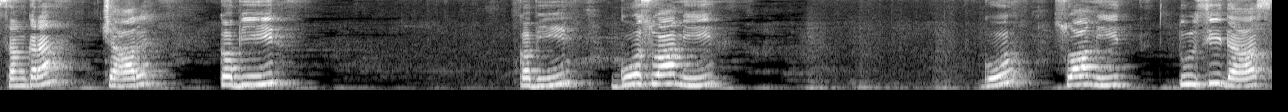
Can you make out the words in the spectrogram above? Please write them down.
शंकराचार्य कबीर कबीर गोस्वामी गोस्वामी तुलसीदास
